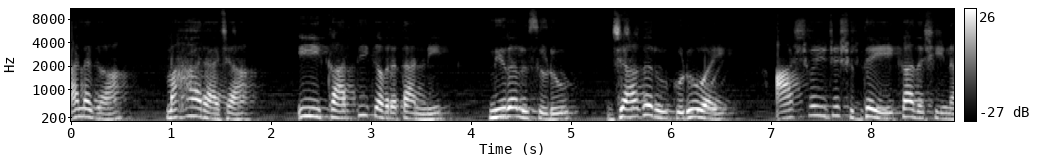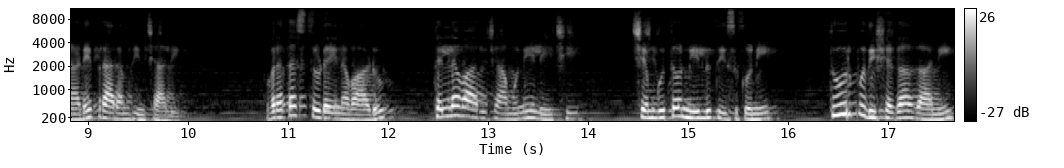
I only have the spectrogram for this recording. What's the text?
అనగా మహారాజా ఈ కార్తీక వ్రతాన్ని నిరలుసుడు జాగరూకుడు అయి ఆశ్వయుజ శుద్ధ ఏకాదశి నాడే ప్రారంభించాలి. వ్రతస్థుడైన వాడు తెల్లవారుజామునే లేచి చెంబుతో నీళ్ళు తీసుకుని తూర్పు దిశగా గాని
